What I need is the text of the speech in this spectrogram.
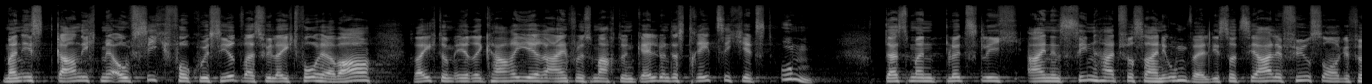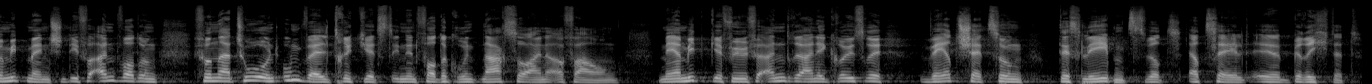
Man ist gar nicht mehr auf sich fokussiert, was vielleicht vorher war, Reichtum, Ehre, Karriere, Einfluss, Macht und Geld, und das dreht sich jetzt um dass man plötzlich einen Sinn hat für seine Umwelt, die soziale Fürsorge für Mitmenschen, die Verantwortung für Natur und Umwelt tritt jetzt in den Vordergrund nach so einer Erfahrung. Mehr Mitgefühl für andere, eine größere Wertschätzung des Lebens wird erzählt, äh, berichtet.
